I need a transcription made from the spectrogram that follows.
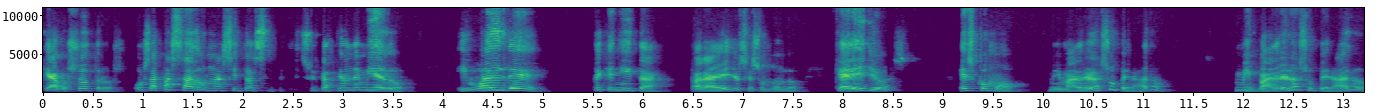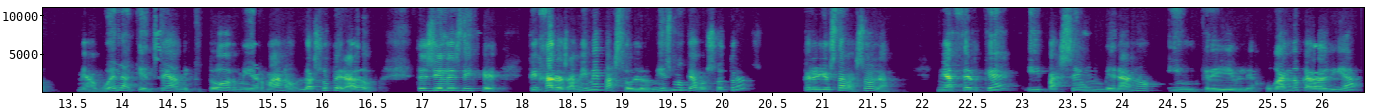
que a vosotros os ha pasado una situación de miedo igual de pequeñita, para ellos es un mundo, que a ellos es como, mi madre lo ha superado, mi padre lo ha superado, mi abuela, quien sea, mi tutor, mi hermano, lo ha superado. Entonces yo les dije, fijaros, a mí me pasó lo mismo que a vosotros, pero yo estaba sola. Me acerqué y pasé un verano increíble, jugando cada día,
